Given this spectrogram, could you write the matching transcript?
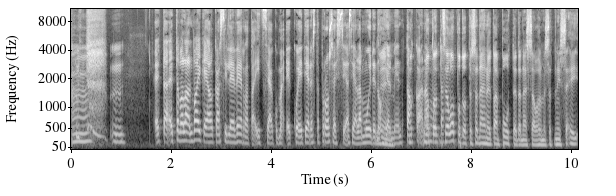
Mm. mm. Että, että tavallaan vaikea alkaa silleen verrata itseään, kun, mä, kun ei tiedä sitä prosessia siellä muiden ohjelmien takana. Niin. Mut, mutta, mutta se lopputuotteessa nähnyt jotain puutteita näissä ohjelmissa, että niissä ei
